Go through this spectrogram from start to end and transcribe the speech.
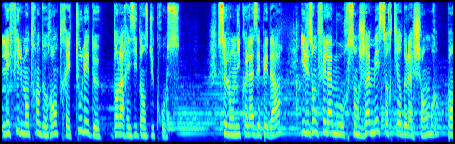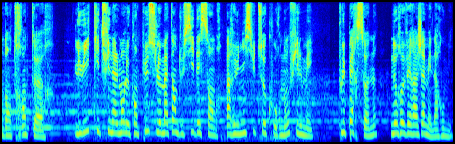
les filme en train de rentrer tous les deux dans la résidence du Crous. Selon Nicolas Zepeda, ils ont fait l'amour sans jamais sortir de la chambre pendant 30 heures. Lui quitte finalement le campus le matin du 6 décembre par une issue de secours non filmée. Plus personne ne reverra jamais Narumi.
